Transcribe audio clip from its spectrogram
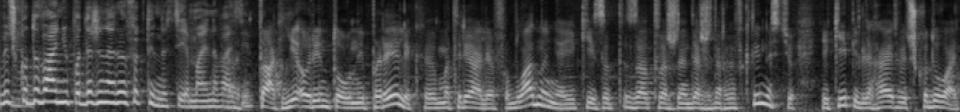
відшкодуванню по держенергоефективності, я маю на увазі. Так, є орієнтовний перелік е, матеріалів обладнання, які зат- затверджені Держенергоефективністю, які підлягають відшкодуванню.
